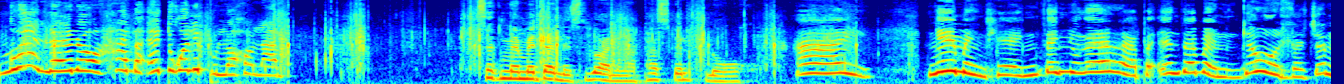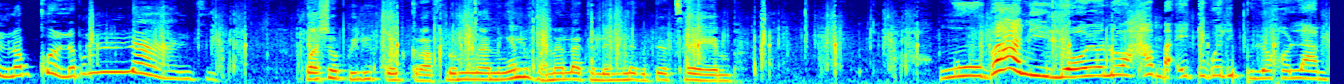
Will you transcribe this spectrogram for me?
Ngubani loyo lo hamba etukwela ibhuloho lami? Sekumemeta lesilwane ngaphasi kwelibhlorho hayi ngimi nje ngisenyukela lapha entsabeni ngiyodla tshani lobukhulu lobumnanzi? Kwasho Billy Godgraph lomncane ngelivana lakhe lelinekutethemba ngubani loyo lohamba etukwela ibhuloho lami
